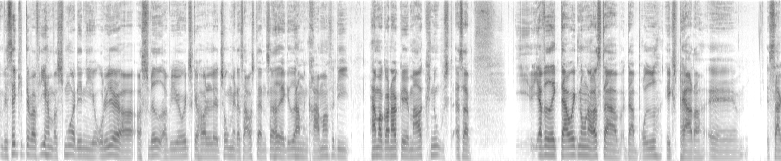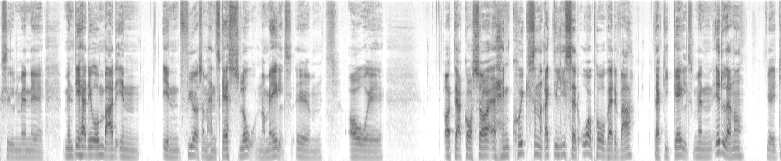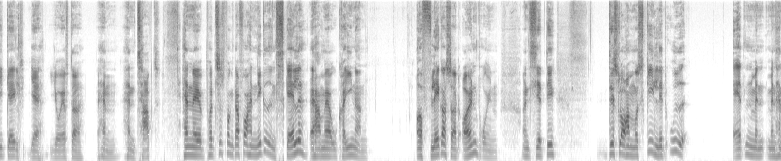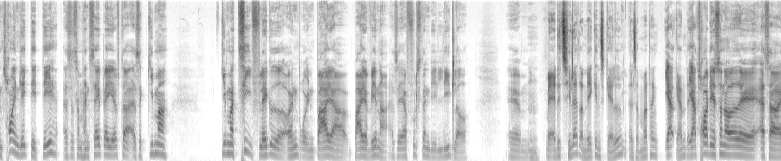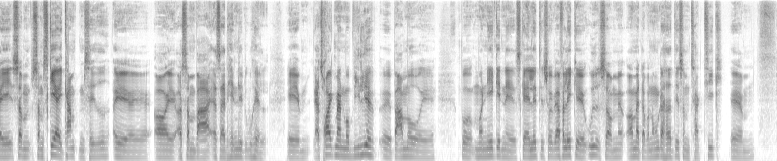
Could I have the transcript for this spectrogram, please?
hvis ikke det var, fordi han var smurt ind i olie og, og sved, og vi jo ikke skal holde øh, to meters afstand, så havde jeg givet ham en krammer, fordi han var godt nok øh, meget knust. Altså, jeg ved ikke, der er jo ikke nogen af os, der, der er brød-eksperter, øh, Saxil, men, øh, men det her, det er åbenbart en, en fyr, som han skal slå normalt. Øh, og, øh, og der går så, at han kunne ikke sådan rigtig lige sætte ord på, hvad det var der gik galt, men et eller andet øh, gik galt, ja, jo efter han, han tabte. Han, øh, på et tidspunkt, der får han nikket en skalle af ham af ukraineren, og flækker så et øjenbryn. Og han siger, det, det slår ham måske lidt ud af den, men, men han tror egentlig ikke, det er det. Altså, som han sagde bagefter, altså, giv mig, giv mig 10 flækkede øjenbryn, bare jeg, bare jeg vinder. Altså, jeg er fuldstændig ligeglad. Øhm, mm. Men er det tilladt at nikke en skalle? Altså, måtte han jeg, gerne det? Jeg tror, det er sådan noget, øh, altså, øh, som, som sker i kampens hede, øh, og, øh, og som var altså, et hændeligt uheld. Øh, jeg tror ikke, man må vilje øh, bare må, øh, må, må nikke en øh, skalle. Det så i hvert fald ikke øh, ud som, øh, om, at der var nogen, der havde det som taktik. Øh,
